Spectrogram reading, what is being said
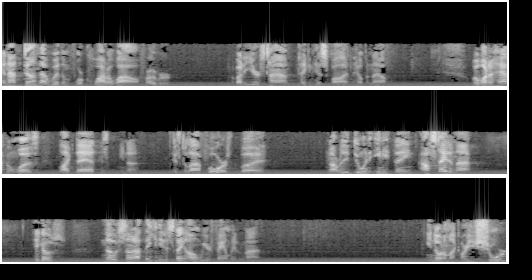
And I'd done that with him for quite a while, for over about a year's time, taking his spot and helping out. Well, what had happened was, like Dad, you know, it's July 4th, but not really doing anything. I'll stay tonight. He goes, No, son, I think you need to stay home with your family tonight. You know, and I'm like, Are you sure?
